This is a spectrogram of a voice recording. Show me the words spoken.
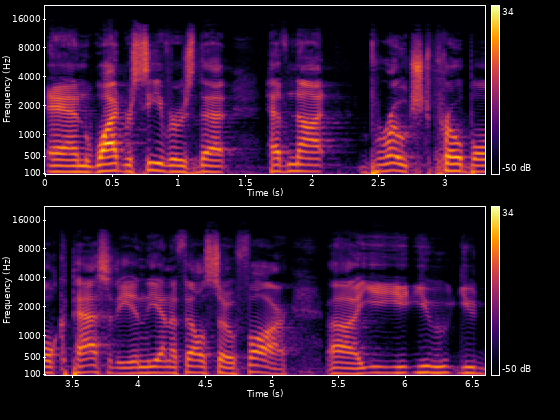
and wide receivers that have not broached Pro Bowl capacity in the NFL so far. Uh, you, you, you,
